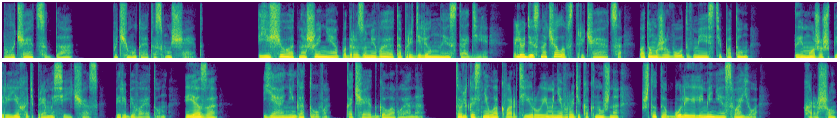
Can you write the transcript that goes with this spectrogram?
«Получается, да. Почему-то это смущает». Еще отношения подразумевают определенные стадии. Люди сначала встречаются, потом живут вместе, потом «Ты можешь переехать прямо сейчас», — перебивает он. «Я за». «Я не готова», — качает головой она. Только сняла квартиру, и мне вроде как нужно что-то более или менее свое. Хорошо.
